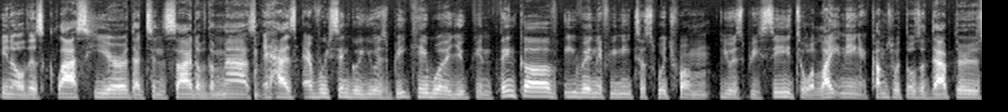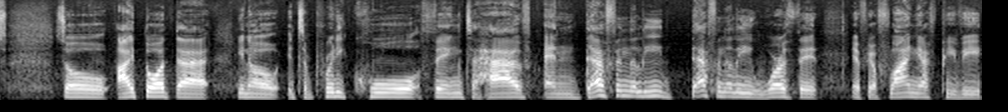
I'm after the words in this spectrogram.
you know, this glass here that's inside of the mask. It has every single USB cable that you can think of, even if you need to switch from USB-C to a lightning, it comes with those adapters. So I thought that, you know, it's a pretty cool thing to have and definitely, definitely worth it if you're flying FPV.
